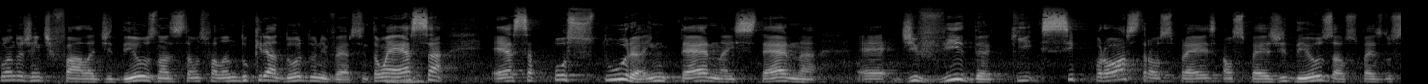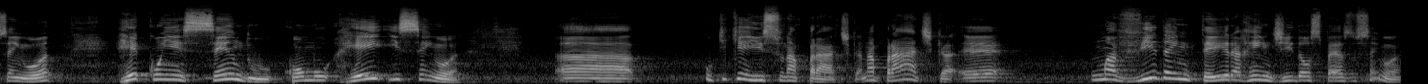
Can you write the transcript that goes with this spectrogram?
quando a gente fala de Deus, nós estamos falando do Criador do universo. Então é Uhum. essa é essa postura interna, externa, é, de vida que se prostra aos pés, aos pés de Deus, aos pés do Senhor, reconhecendo-o como Rei e Senhor. Ah, o que, que é isso na prática? Na prática, é uma vida inteira rendida aos pés do Senhor.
